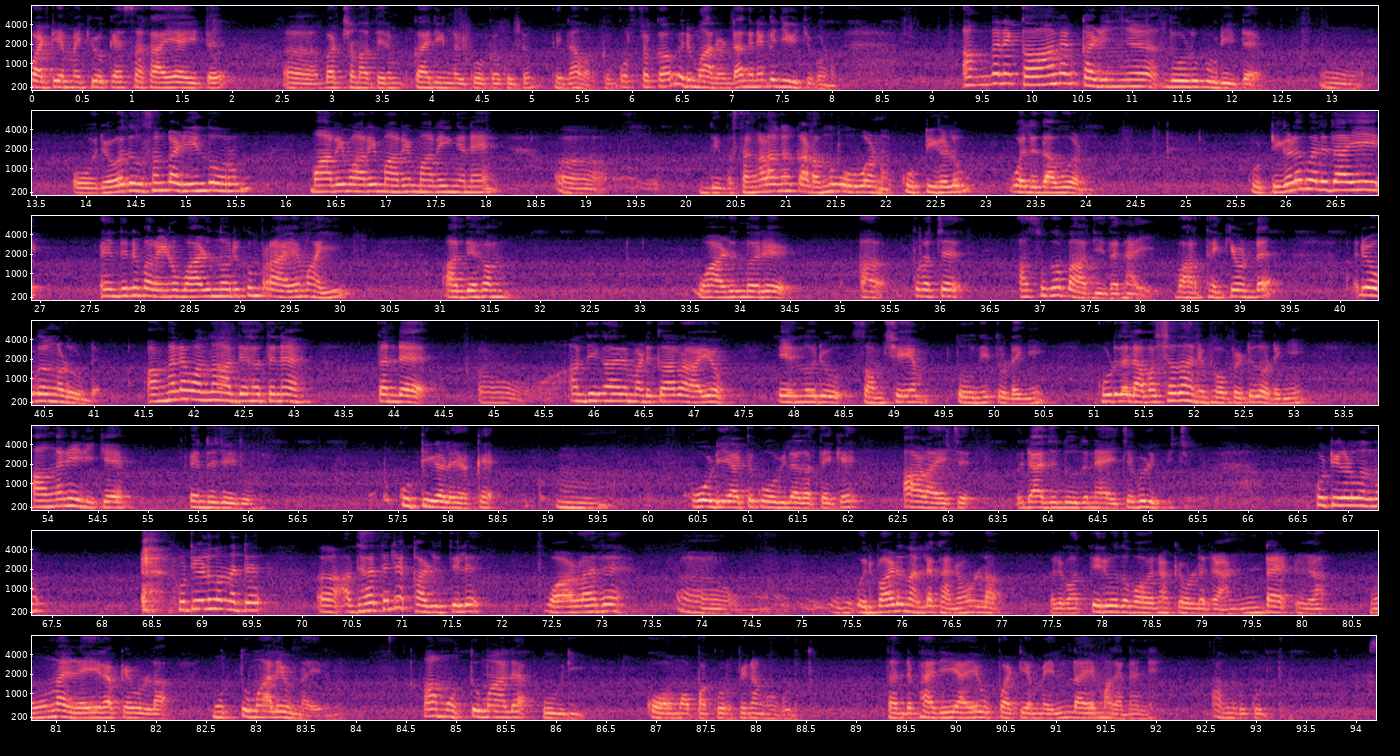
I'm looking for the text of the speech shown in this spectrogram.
പട്ടിയമ്മയ്ക്കും ഒക്കെ സഹായമായിട്ട് ഭക്ഷണത്തിനും കാര്യങ്ങൾക്കും ഒക്കെ കിട്ടും. പിന്നെ അവർക്കും കുറച്ചൊക്കെ വരുമാനമുണ്ട്. അങ്ങനെയൊക്കെ ജീവിച്ചു പോകണം അങ്ങനെ കാലം കഴിഞ്ഞതോടു കൂടിയിട്ട് ഓരോ ദിവസം കഴിയും തോറും മാറി മാറി മാറി മാറി ഇങ്ങനെ ദിവസങ്ങളങ്ങ് കടന്നു പോവുകയാണ്. കുട്ടികളും വലുതാവുകയാണ്. കുട്ടികൾ വലുതായി എന്തിനു പറയണു? വാഴുന്നവർക്കും പ്രായമായി. അദ്ദേഹം വാഴുന്നൊരു കുറച്ച് അസുഖബാധിതനായി വാർദ്ധക്യമുണ്ട് രോഗങ്ങളുമുണ്ട്. അങ്ങനെ വന്ന അദ്ദേഹത്തിന് തന്റെ അന്ത്യകാലം അടുക്കാറായോ എന്നൊരു സംശയം തോന്നി തുടങ്ങി. കൂടുതൽ അവശത അനുഭവപ്പെട്ടു തുടങ്ങി. അങ്ങനെ ഇരിക്കെ എന്തു ചെയ്തു? കുട്ടികളെയൊക്കെ ഓടിയാട്ട് കോവിലകത്തേക്ക് ആളയച്ച് രാജദൂതനെ അയച്ച് വിളിപ്പിച്ചു. കുട്ടികൾ വന്നു. കുട്ടികൾ വന്നിട്ട് അദ്ദേഹത്തിന്റെ കഴുത്തിൽ വളരെ ഒരുപാട് നല്ല കനമുള്ള ഒരു പത്തിരുപത് പവനൊക്കെ ഉള്ള രണ്ട് ഇഴ മൂന്നിഴയിലൊക്കെ ഉള്ള മുത്തുമാലയുണ്ടായിരുന്നു ആ മുത്തുമാല ഊരി കോമപ്പക്കുറിപ്പിനങ്ങ് കൊടുത്തു. തന്റെ ഭാര്യയായ ഉപ്പാട്ടിയമ്മയിലുണ്ടായ മകനല്ലേ? അങ്ങോട്ട് കൊടുത്തു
